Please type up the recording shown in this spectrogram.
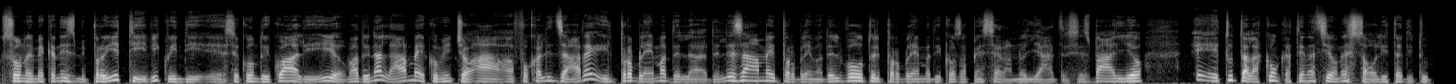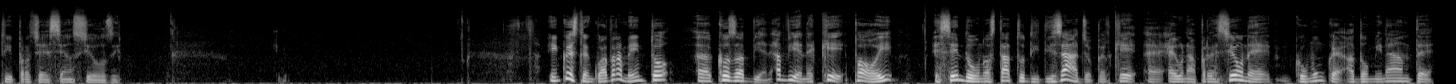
sono i meccanismi proiettivi, quindi eh, secondo i quali io vado in allarme e comincio a, a focalizzare il problema della, dell'esame, il problema del voto, il problema di cosa penseranno gli altri se sbaglio e tutta la concatenazione solita di tutti i processi ansiosi. In questo inquadramento eh, cosa avviene? Avviene che poi essendo uno stato di disagio perché eh, è un'apprensione comunque a dominante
